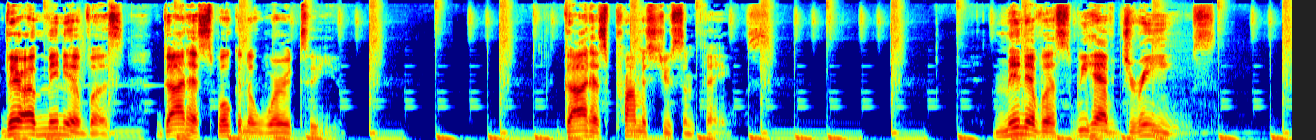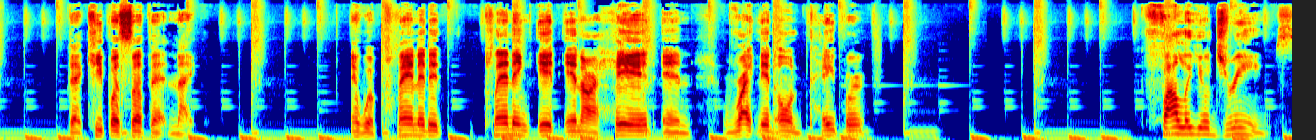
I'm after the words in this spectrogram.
There are many of us, God has spoken a word to you. God has promised you some things. Many of us, we have dreams that keep us up at night. And we're planning it, planning it in our head and writing it on paper. Follow your dreams.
